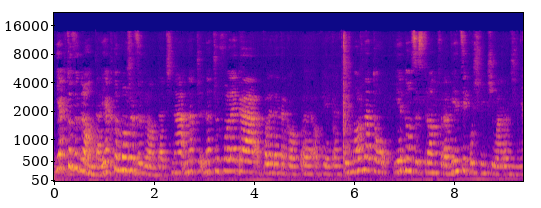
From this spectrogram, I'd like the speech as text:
Jak to wygląda? Jak to może wyglądać? Na, na, na czym polega, polega taka e, opieka? Czy można tą jedną ze stron, która więcej poświęciła rodzinie,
